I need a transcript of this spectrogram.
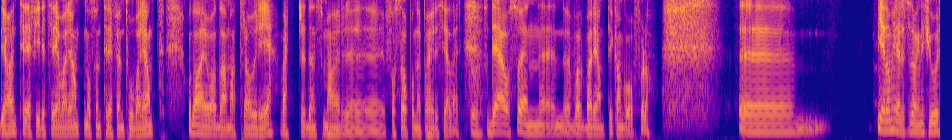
De har en 3-4-3-variant, men også en 3-5-2-variant. Og da har jo Adama Traoré vært den som har uh, fossa opp og ned på høyresida der. Mm. Så det er også en, en variant de kan gå for, da. Eh, Gjennom hele sesongen i fjor,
